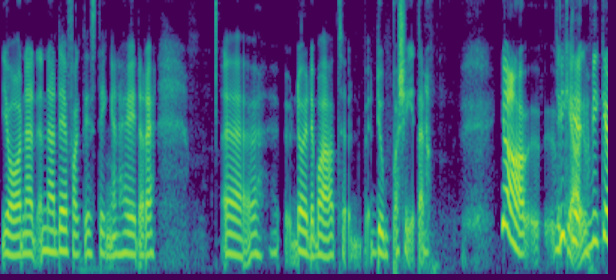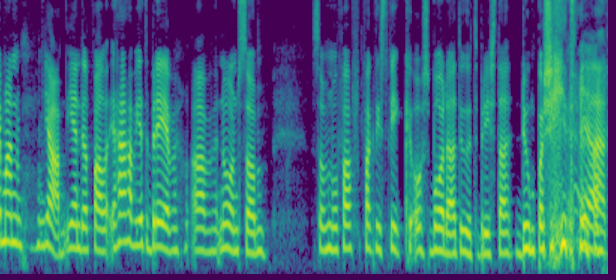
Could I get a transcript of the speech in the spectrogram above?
ja när, när det är faktiskt ingen höjdare. eh, då är det bara att dumpa skiten. Ja, vilket, vilket man, ja i en del fall. Här har vi ett brev av någon som som nog fa faktiskt fick oss båda att utbrista dumpa skiten Ja. här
